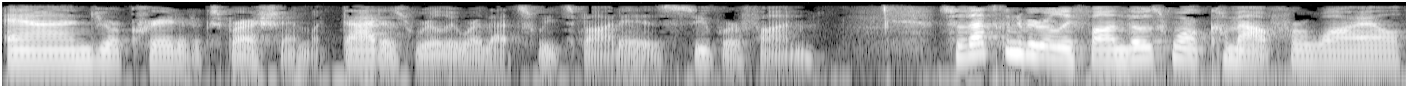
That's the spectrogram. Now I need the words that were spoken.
and your creative expression. Like that is really where that sweet spot is. Super fun. So that's going to be really fun. Those won't come out for a while.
